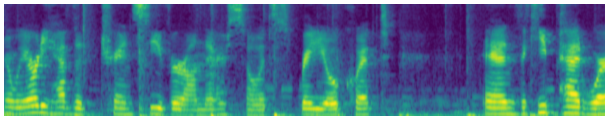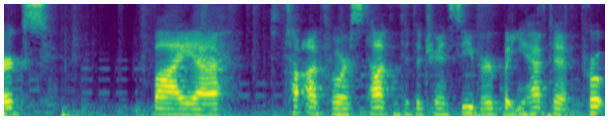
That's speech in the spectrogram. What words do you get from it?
Know, we already have the transceiver on there, so it's radio equipped. And the keypad works by, uh, ta- of course, talking to the transceiver, but you have to, pro-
